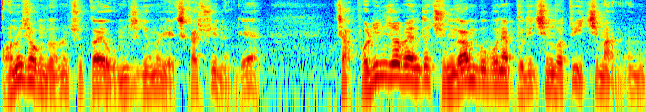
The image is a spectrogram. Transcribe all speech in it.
어느 정도는 주가의 움직임을 예측할 수 있는 게 자, 볼린저 밴드 중간 부분에 부딪힌 것도 있지만은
